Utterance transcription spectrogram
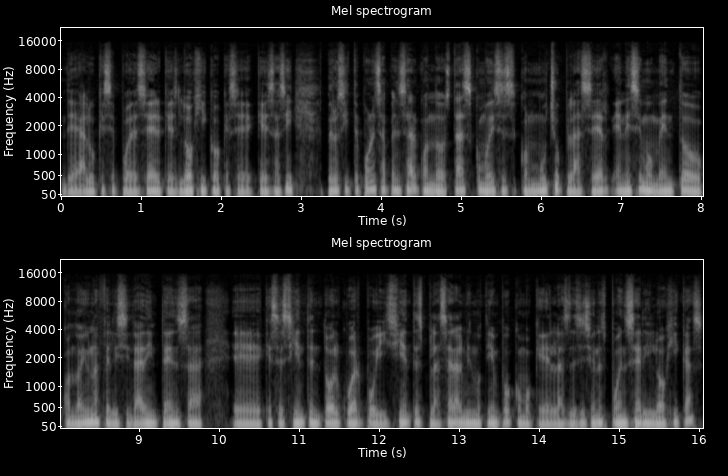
de algo que se puede ser, que es lógico, que, se, que es así. Pero si te pones a pensar cuando estás, como dices, con mucho placer en ese momento, cuando hay una felicidad intensa eh, que se siente en todo el cuerpo y sientes placer al mismo tiempo, como que las decisiones pueden ser ilógicas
